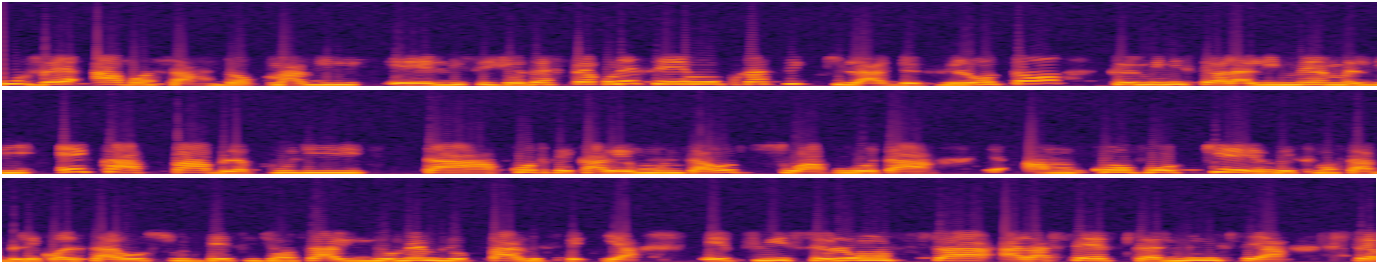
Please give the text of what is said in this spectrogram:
ouvert avant ça. Donc, Marie et Lucie Joseph c'est une pratique qu'il a depuis longtemps, que le ministère lui-même est incapable pour lui ta contrecarrer moun soit pour ta um, convoquer responsable l'école ça sous décision ça yo même yo pas respecté et puis selon ça à la tête ministère fait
